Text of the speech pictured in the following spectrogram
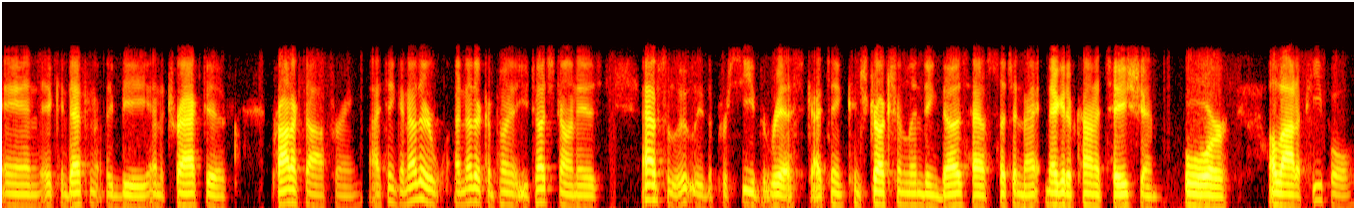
and it can definitely be an attractive product offering. I think another another component you touched on is absolutely the perceived risk. I think construction lending does have such a ne- negative connotation for a lot of people,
